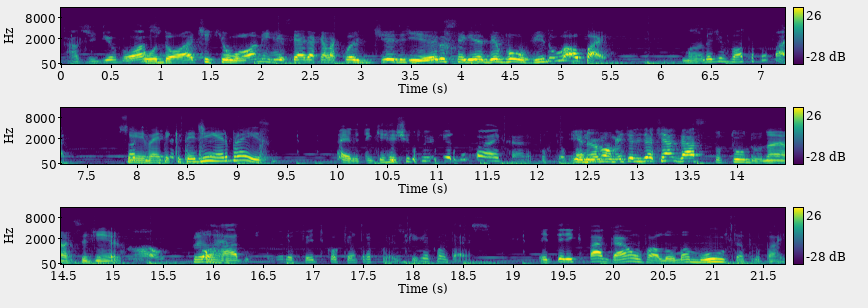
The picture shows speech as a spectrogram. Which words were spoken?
Caso de divórcio. O dote que o homem recebe aquela quantia de dinheiro seria devolvido ao pai. Manda de volta pro pai. Só e ele vai ter que ter dinheiro para isso. É, ele tem que restituir o dinheiro do pai, cara. Porque pai e normalmente ele já tinha gasto tudo, né? Esse dinheiro. Porrado, dinheiro feito qualquer outra coisa. O que que acontece? Ele teria que pagar um valor, uma multa pro pai.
